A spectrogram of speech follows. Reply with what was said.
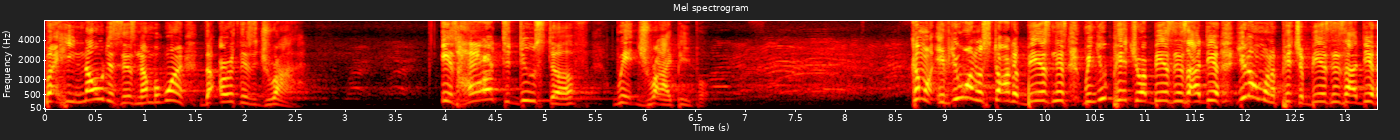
but he notices number one, the earth is dry. It's hard to do stuff with dry people. Come on, if you want to start a business, when you pitch your business idea, you don't want to pitch a business idea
